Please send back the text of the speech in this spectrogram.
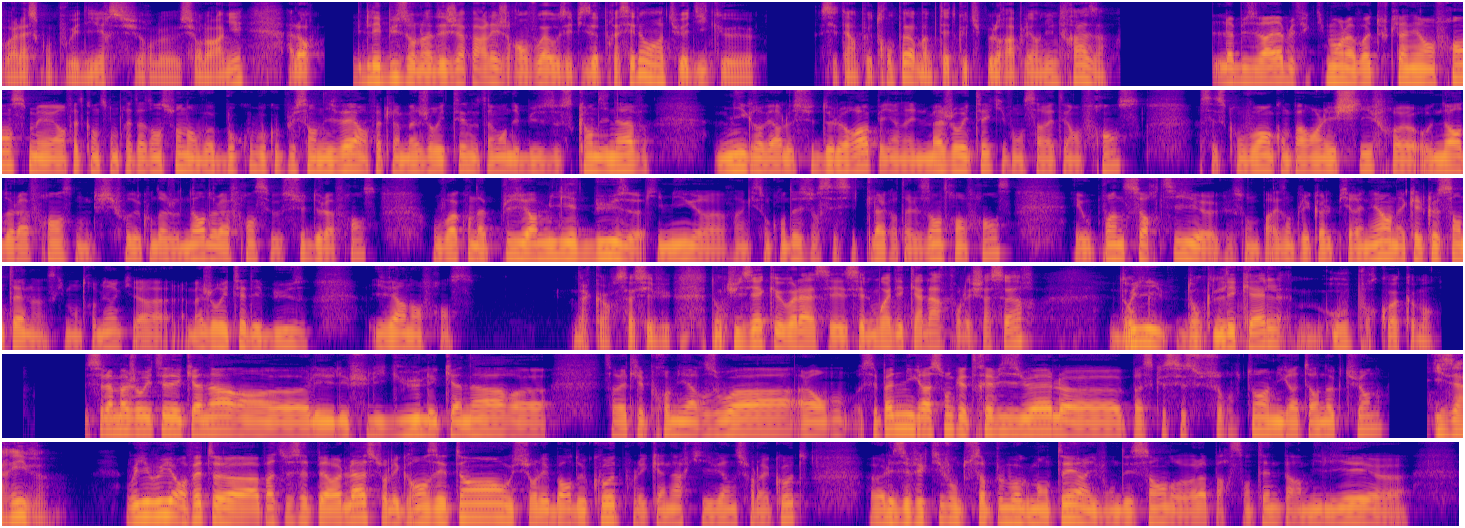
Voilà ce qu'on pouvait dire sur le sur le ramier. Alors les buses, on en a déjà parlé. Je renvoie aux épisodes précédents. Hein. tu as dit que c'était un peu trompeur. Ben, peut-être que tu peux le rappeler en une phrase. La buse variable, effectivement, on la voit toute l'année en France, mais en fait, quand on prête attention, on en voit beaucoup, beaucoup plus en hiver. En fait, la majorité, notamment des buses scandinaves, migrent vers le sud de l'Europe, et il y en a une majorité qui vont s'arrêter en France. C'est ce qu'on voit en comparant les chiffres euh, au nord de la France, donc les chiffres de comptage au nord de la France et au sud de la France. On voit qu'on a plusieurs milliers de buses qui migrent, enfin, qui sont comptées sur ces sites-là quand elles entrent en France. Et au point de sortie, euh, que sont par exemple l'école pyrénéen, on a quelques centaines, ce qui montre bien qu'il y a la majorité des buses hivernent en France. D'accord, ça c'est vu. Donc tu disais que voilà, c'est le mois des canards pour les chasseurs. Donc, oui. Donc lesquels, où, pourquoi, comment? C'est la majorité des canards, hein, euh, les, les, fuligules, les canards. Euh, ça va être les premières oies. Alors c'est pas une migration qui est très visuelle euh, parce que c'est surtout un migrateur nocturne. Ils arrivent? Oui, oui, en fait, à partir de cette période-là, sur les grands étangs ou sur les bords de côte, pour les canards qui hivernent sur la côte, les effectifs vont tout simplement augmenter. Hein, ils vont descendre, voilà, par centaines, par milliers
